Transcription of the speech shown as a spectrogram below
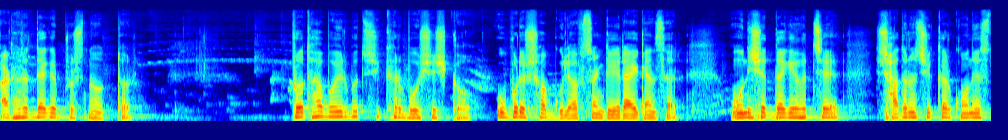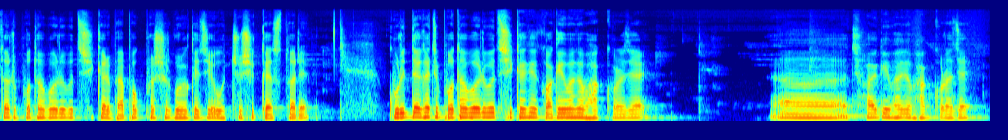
আঠারোর দাগের প্রশ্ন উত্তর। প্রথা বহির্ভূত শিক্ষার বৈশিষ্ট্য উপরের সবগুলি, অপশান কে রাইট অ্যান্সার উনিশের দাগে হচ্ছে, সাধারণ শিক্ষার কোন স্তর প্রথা বহির্ভূত শিক্ষার ব্যাপক প্রসার গেছে উচ্চ শিক্ষা স্তরে? কুড়ির দেখা যাচ্ছে প্রথা বহির্ভূত শিক্ষাকে কয়েক ভাগে ভাগ করা যায়? ছয়টি ভাগে ভাগ করা যায়।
